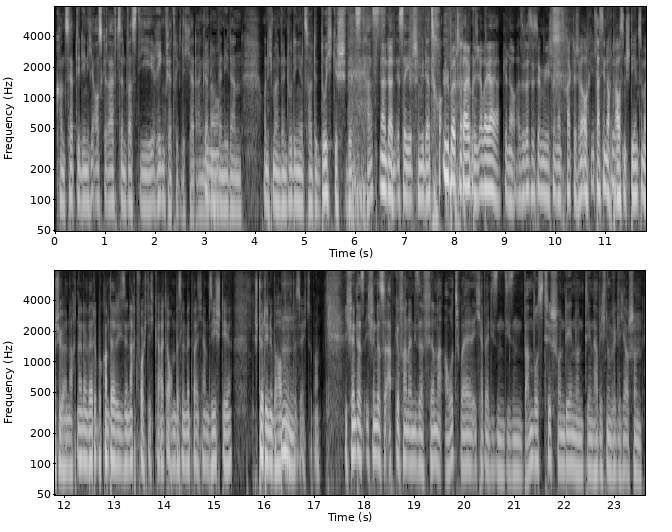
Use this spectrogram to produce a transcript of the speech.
Konzepte, die nicht ausgereift sind, was die Regenverträglichkeit angeht. Genau. Und wenn die dann, und ich meine, wenn du den jetzt heute durchgeschwitzt hast, Na, dann- dann ist er jetzt schon wieder trocken. Nicht, aber ja, ja, genau. Also das ist irgendwie schon ganz praktisch. Auch, ich lasse ihn auch draußen stehen, zum Beispiel über Nacht. Ne? Dann wird, bekommt er diese Nachtfeuchtigkeit auch ein bisschen mit, weil ich am See stehe. Stört ihn überhaupt Mhm. nicht, das ist echt super. Ich finde das, ich finde das so abgefahren an dieser Firma Outwell. Ich habe ja diesen, diesen Bambustisch von denen und den habe ich nun wirklich auch schon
